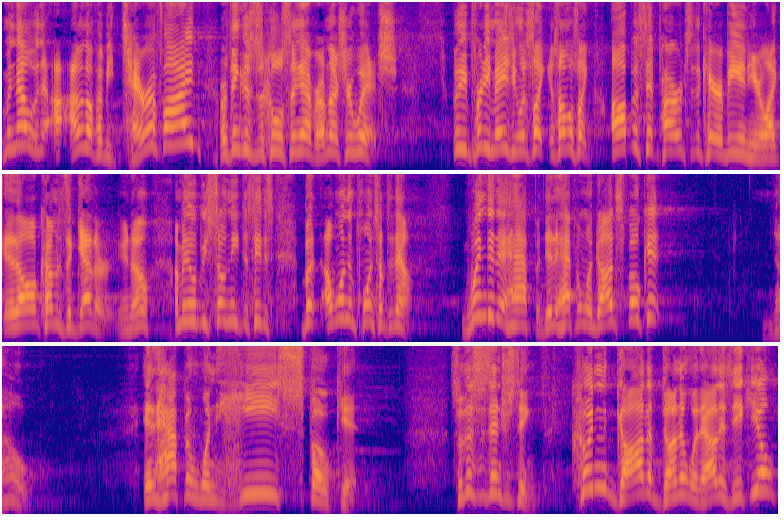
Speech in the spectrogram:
I mean, now, I don't know if I'd be terrified or think this is the coolest thing ever. I'm not sure which. But it'd be pretty amazing. It's like it's almost like opposite Pirates of the Caribbean here. Like it all comes together, you know? I mean, it would be so neat to see this. But I want to point something out. When did it happen? Did it happen when God spoke it? No. It happened when he spoke it. So this is interesting. Couldn't God have done it without Ezekiel?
